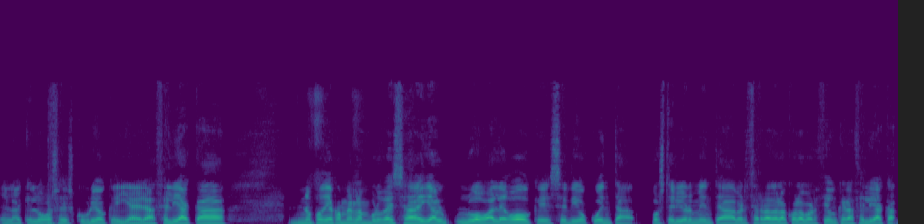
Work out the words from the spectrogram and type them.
en la que luego se descubrió que ella era celíaca, no podía comer la hamburguesa y luego alegó que se dio cuenta posteriormente a haber cerrado la colaboración que era celíaca,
